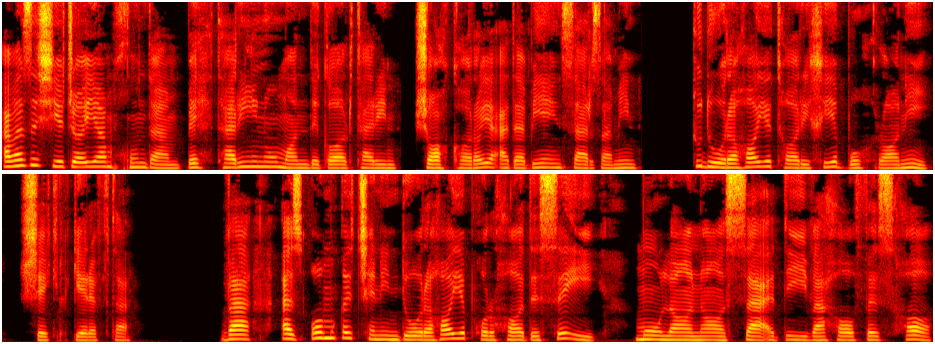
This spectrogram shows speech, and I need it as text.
عوضش یه جایی هم خوندم بهترین و ماندگارترین شاهکارای ادبی این سرزمین تو دوره های تاریخی بحرانی شکل گرفتن و از عمق چنین دوره های پرحادثه ای مولانا، سعدی و حافظها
